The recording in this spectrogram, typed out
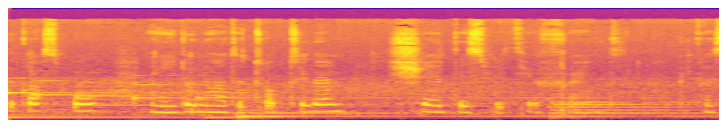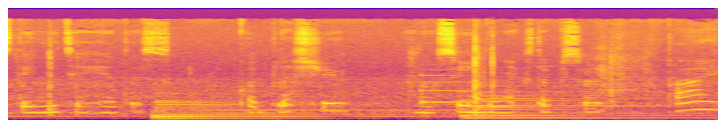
the gospel and you don't know how to talk to them, Share this with your friends because they need to hear this. God bless you, and I'll see you in the next episode. Bye.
